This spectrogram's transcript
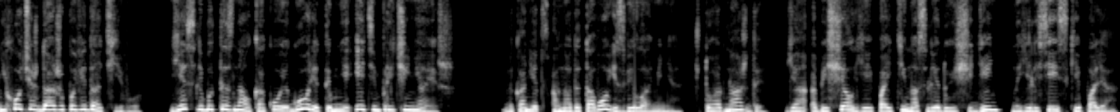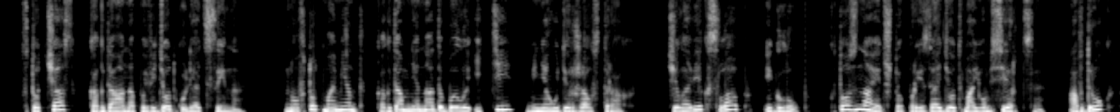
не хочешь даже повидать его. Если бы ты знал, какое горе ты мне этим причиняешь!» Наконец она до того извела меня, что однажды я обещал ей пойти на следующий день на Елисейские поля, в тот час, когда она поведет гулять сына. Но в тот момент, когда мне надо было идти, меня удержал страх. Человек слаб и глуп. Кто знает, что произойдет в моем сердце? А вдруг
